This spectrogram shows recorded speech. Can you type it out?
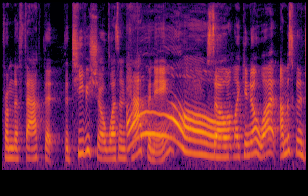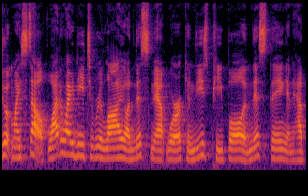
from the fact that the TV show wasn't happening. Oh. So I'm like, you know what? I'm just going to do it myself. Why do I need to rely on this network and these people and this thing and have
